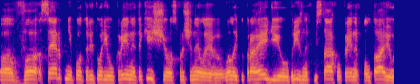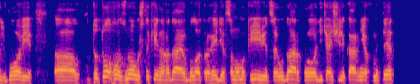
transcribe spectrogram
в серпні по території України такі, що спричинили велику трагедію в різних містах України, в Полтаві, у Львові. Е, До того знову ж таки нагадаю, була трагедія в самому Києві. Це удар по дитячій лікарні Ахмедет.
